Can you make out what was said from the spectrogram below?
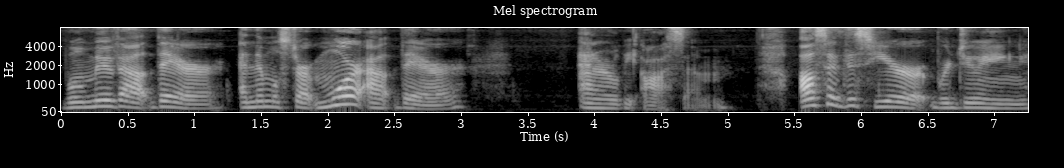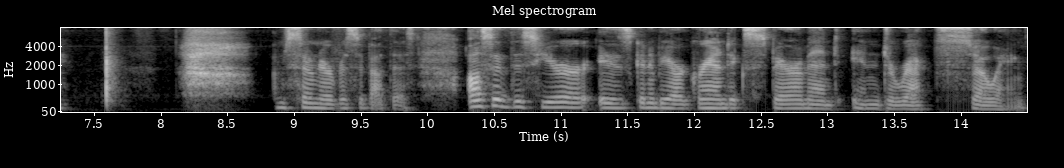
we'll move out there, and then we'll start more out there, and it'll be awesome. Also, this year we're doing, I'm so nervous about this. Also, this year is going to be our grand experiment in direct sowing.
